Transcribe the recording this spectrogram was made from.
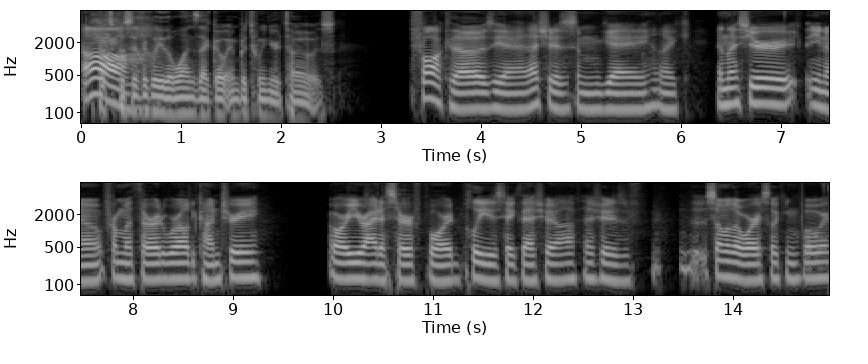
Oh. but specifically the ones that go in between your toes. Fuck those. Yeah, that shit is some gay. Like, unless you're, you know, from a third world country or you ride a surfboard, please take that shit off. That shit is some of the worst looking footwear.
